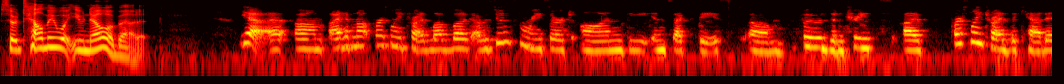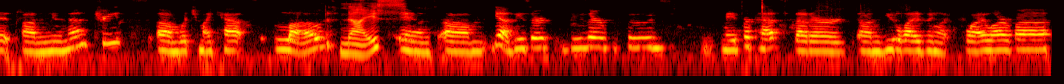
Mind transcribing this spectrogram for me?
So tell me what you know about it. Yeah, uh, um, I have not personally tried Love Bug. I was doing some research on the insect based um, foods and treats. I've personally tried the Catit um, Nuna treats, um, which my cats loved. Nice. And um, yeah, these are these are foods made for pets that are um, utilizing like fly larvae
